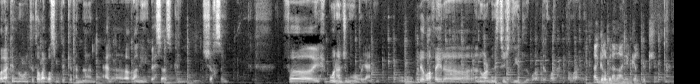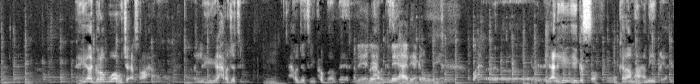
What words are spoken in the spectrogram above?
ولكنه أنت تضع بصمتك كفنان على أغاني بإحساسك الشخصي. فيحبونها الجمهور يعني. وبالإضافة إلى نوع من التجديد لأبو عبد الله رحمة الله عليه. أقرب الأغاني لقلبك. هي أقرب وأوجع صراحة اللي هي احرجتني احرجتني بحبها الغير ليه ليه, ليه هذه أقرب أغنية؟ يعني هي هي قصة وكلامها عميق يعني.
